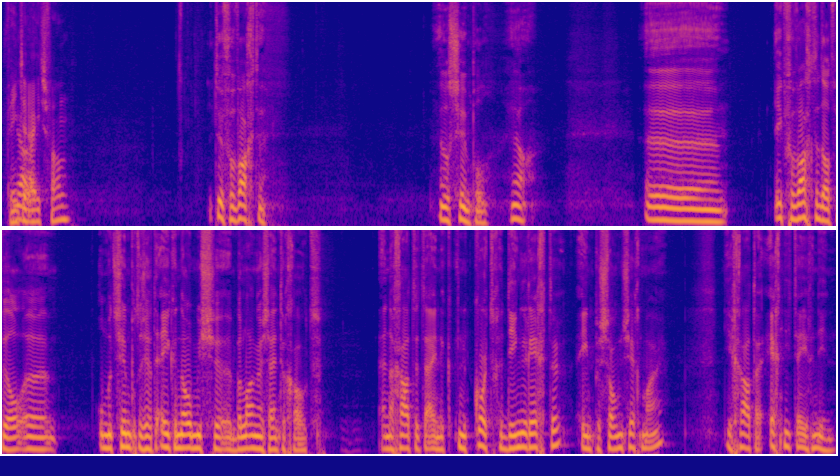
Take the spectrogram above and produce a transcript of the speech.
vind je daar iets van? te verwachten. Heel simpel, ja. Eh, ik verwachtte dat wel. eh, om het simpel te zeggen, de economische eh, belangen zijn te groot. En dan gaat uiteindelijk een kort gedingrechter, één persoon zeg maar, die gaat er echt niet tegenin.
